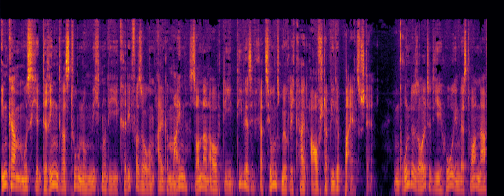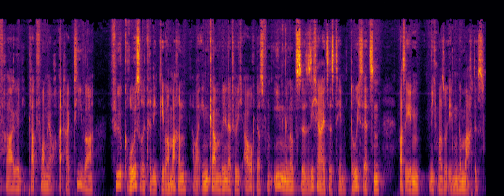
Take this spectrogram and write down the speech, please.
Income muss hier dringend was tun, um nicht nur die Kreditversorgung allgemein, sondern auch die Diversifikationsmöglichkeit auf stabile Beine zu stellen. Im Grunde sollte die hohe Investorennachfrage die Plattform ja auch attraktiver für größere Kreditgeber machen, aber Income will natürlich auch das von ihnen genutzte Sicherheitssystem durchsetzen, was eben nicht mal so eben gemacht ist.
